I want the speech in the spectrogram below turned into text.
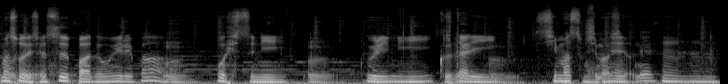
まあそうですよ。よ、スーパーでも見れば、うんオフィスにうん、売りに来たりうん。しますもんね。しますよね。うんうん。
